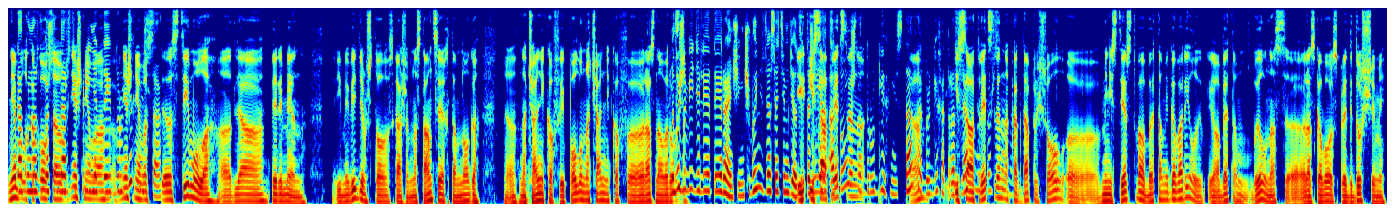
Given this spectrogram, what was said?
не так было какого-то внешнего, внешнего местах? стимула э, для перемен. И мы видим, что, скажем, на станциях там много э, начальников и полуначальников э, разного рода. Но вы же видели это и раньше. Ничего нельзя с этим делать. И, это и же я о том, что в других местах, да, в других отраслях. И, соответственно, когда пришел э, в министерство, об этом и говорил. И об этом был у нас э, разговор с предыдущими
